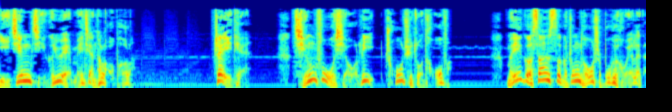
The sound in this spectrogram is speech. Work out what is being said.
已经几个月没见他老婆了。这一天，情妇小丽出去做头发，没个三四个钟头是不会回来的。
